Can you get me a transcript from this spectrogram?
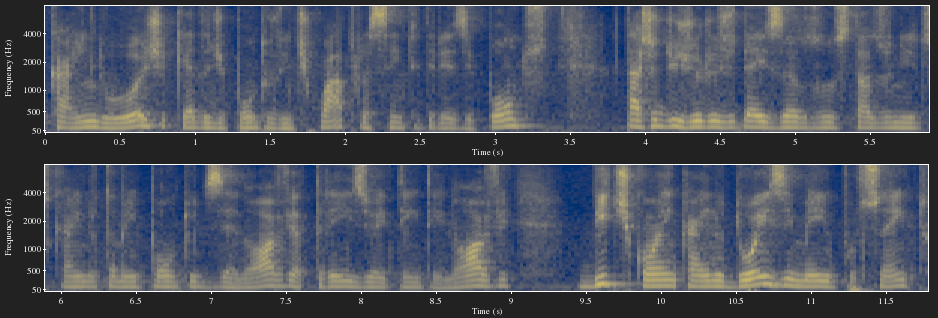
caindo hoje, queda de 0,24 a 113 pontos. Taxa de juros de 10 anos nos Estados Unidos caindo também 0,19 a 3,89. Bitcoin caindo 2,5%,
